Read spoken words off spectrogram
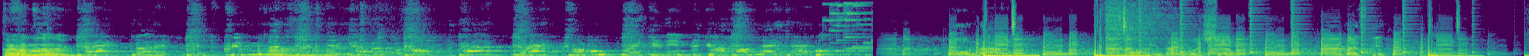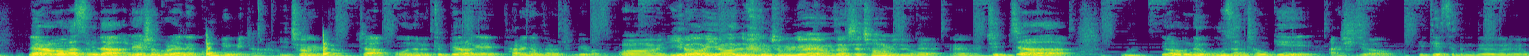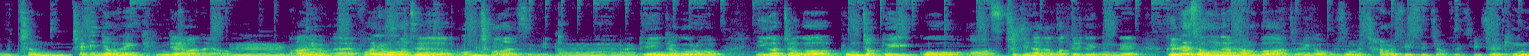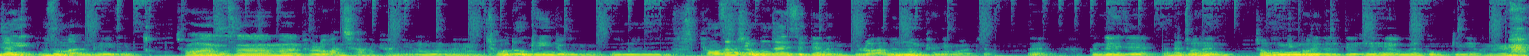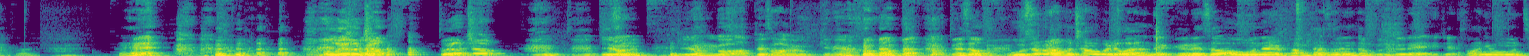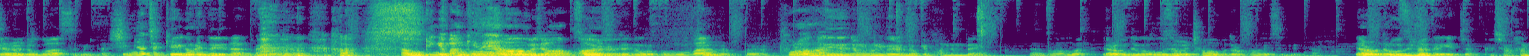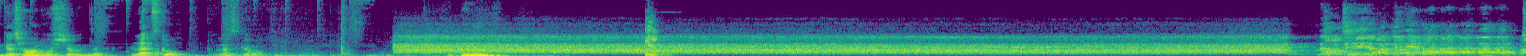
가려면 안 되잖아요. Hola. Call me 911 show. Let's get 네 여러분 반갑습니다 리액션 코리안의 코비입니다 이청입니다. 자 오늘은 특별하게 다른 영상을 준비해봤습니다 와 이런 이런 영- 종류의 영상 진짜 처음이죠. 네. 네. 진짜 우- 여러분들 웃음 참기 아시죠? BTS 분들의 우참 챌린지 영상이 굉장히 많아요 음. 허니, 맞아요. 네, 허니 모먼트 엄청 많습니다 어. 아, 개인적으로 이것저것 본 적도 있고 어, 스쳐 지나간 것들도 있는데 그래서 오늘 한번 저희가 웃음을 참을 수 있을지 없을지 저희 굉장히 웃음 많은 편이세요? 저는 웃음은 별로 많지 않은 편이에요. 음, 저도 개인적으로 우, 평상시에 혼자 있을 때는 별로 안 웃는 편인 것 같아요. 네. 근데 이제 약간 저는 전국님 노래 들을 때 헤헤 왜 약간 웃긴 해요. 음. 헤헤? 어 왜 웃죠? 왜 웃죠? 이런 이런 거 앞에서 하면 웃기네요. 그래서 웃음을 한번 참아보려고 하는데 그래서 오늘 방탄소년단 분들의 이제 퍼니 모먼트를 두고 왔습니다. 10년째 개그맨들이라는데 아 웃긴 게 많긴 해요, 그죠? 아, 소울 네. 때도 그렇고 뭐 많. 네. 돌아다니는 영상들을 몇 개 봤는데 그래서 한번 여러분들과 웃음을 참아보도록 하겠습니다. 여러분들 웃으셔도 되겠죠? 그렇죠. 함께 참아 보시죠, 근데. Let's go. Let's go.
